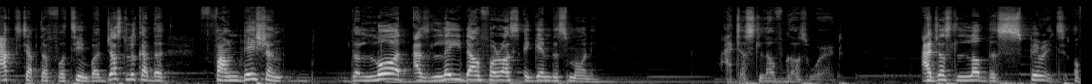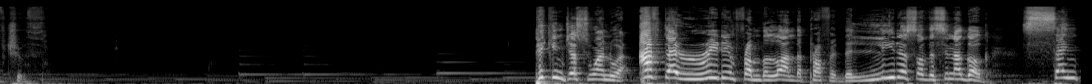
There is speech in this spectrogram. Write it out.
Acts chapter 14, but just look at the foundation the Lord has laid down for us again this morning. I just love God's word. I just love the spirit of truth. Picking just one word. After reading from the law and the prophet, the leaders of the synagogue sent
